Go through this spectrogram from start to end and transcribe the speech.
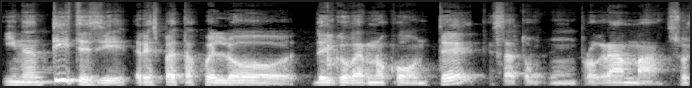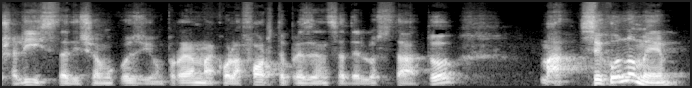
in antitesi rispetto a quello del governo Conte, che è stato un programma socialista, diciamo così, un programma con la forte presenza dello Stato, ma secondo me,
